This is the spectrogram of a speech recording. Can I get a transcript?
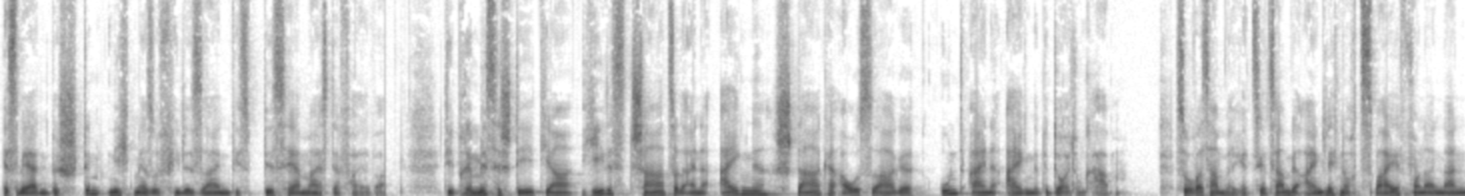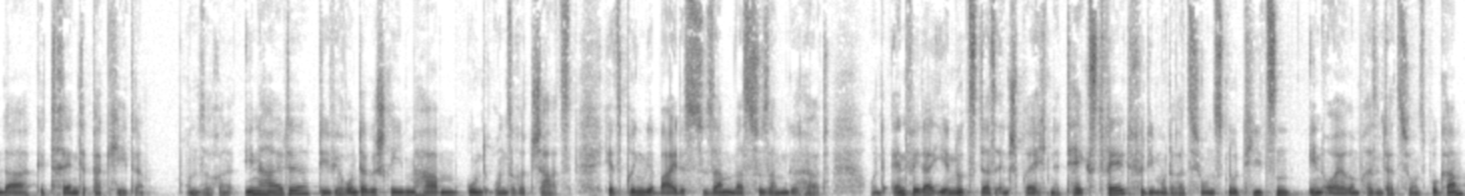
Es werden bestimmt nicht mehr so viele sein, wie es bisher meist der Fall war. Die Prämisse steht ja, jedes Chart soll eine eigene, starke Aussage und eine eigene Bedeutung haben. So, was haben wir jetzt? Jetzt haben wir eigentlich noch zwei voneinander getrennte Pakete. Unsere Inhalte, die wir runtergeschrieben haben und unsere Charts. Jetzt bringen wir beides zusammen, was zusammengehört. Und entweder ihr nutzt das entsprechende Textfeld für die Moderationsnotizen in eurem Präsentationsprogramm.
